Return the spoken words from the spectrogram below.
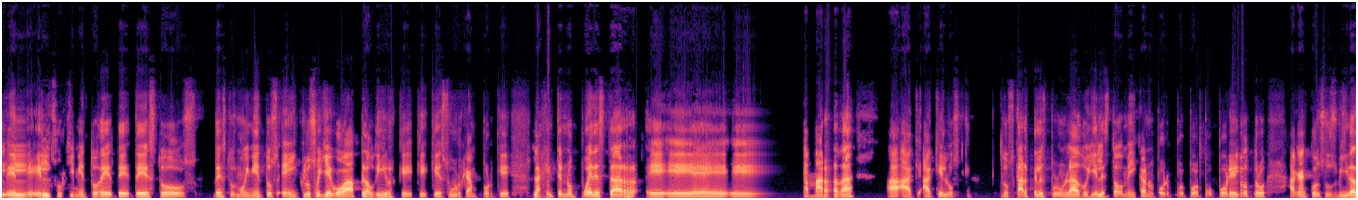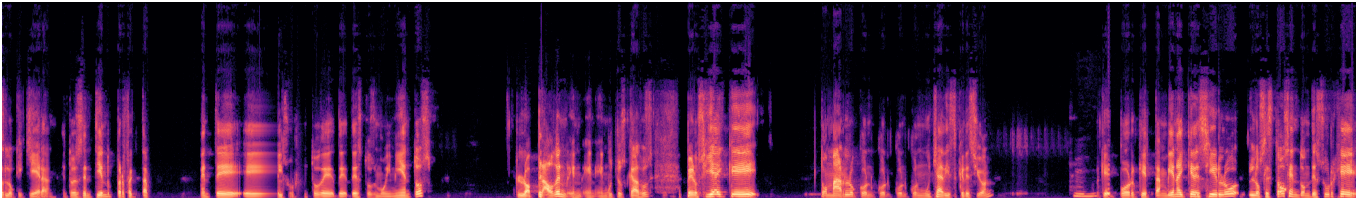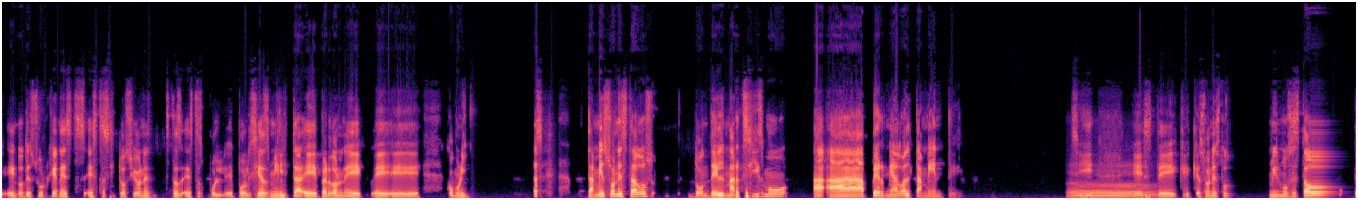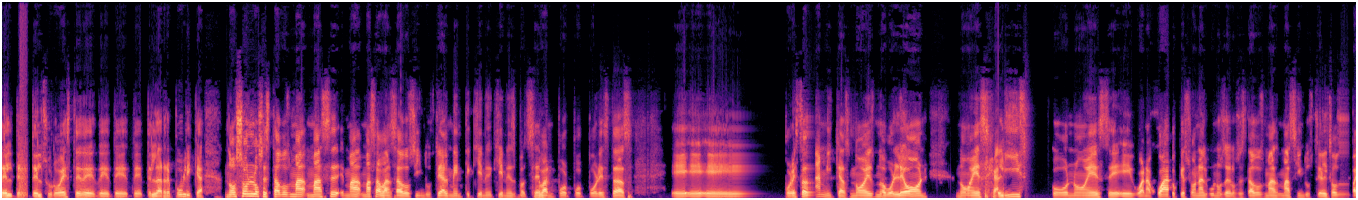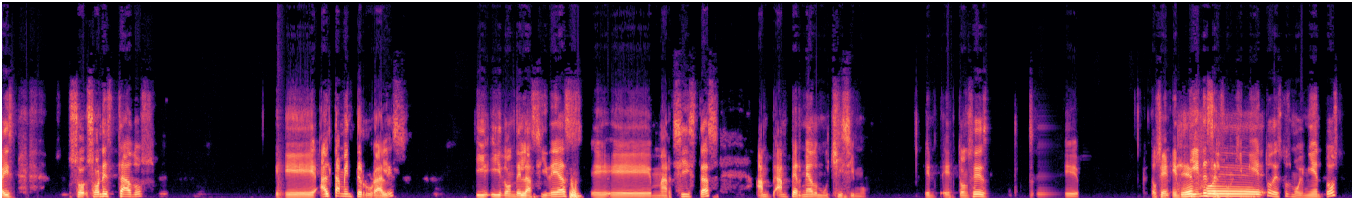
el, surgimiento de, estos de estos movimientos e incluso llego a aplaudir que, surjan, porque la gente no puede estar eh, amarrada a, que los, los cárteles por un lado y el Estado mexicano por, por, el otro hagan con sus vidas lo que quieran. Entonces entiendo perfectamente eh, el surgimiento de, estos movimientos, lo aplauden en, muchos casos, pero sí hay que tomarlo con, mucha discreción. Porque también hay que decirlo, los estados en donde surge, en donde surgen estas, situaciones, estas, estas eh, policías militares, eh, perdón, eh, comunitarias, también son estados donde el marxismo ha, permeado altamente. ¿sí? Mm. Este, que, son estos mismos estados del, suroeste de, la República. No son los estados más, más, más avanzados industrialmente quienes, quienes se van por, por, estas eh, eh, eh, por estas dinámicas. No es Nuevo León, no es Jalisco, no es Guanajuato, que son algunos de los estados más, más industrializados del país. son estados eh, altamente rurales y, donde las ideas eh, eh, marxistas han, permeado muchísimo. entonces, o sea, ¿entiendes el surgimiento de estos movimientos?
